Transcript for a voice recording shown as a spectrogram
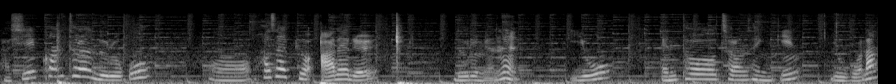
다시 컨트롤 누르고 어, 화살표 아래를 누르면은 이 엔터처럼 생긴 요거랑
